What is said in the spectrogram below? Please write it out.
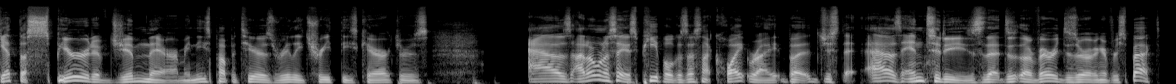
get the spirit of Jim there. I mean, these puppeteers really treat these characters as I don't want to say as people because that's not quite right, but just as entities that are very deserving of respect.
